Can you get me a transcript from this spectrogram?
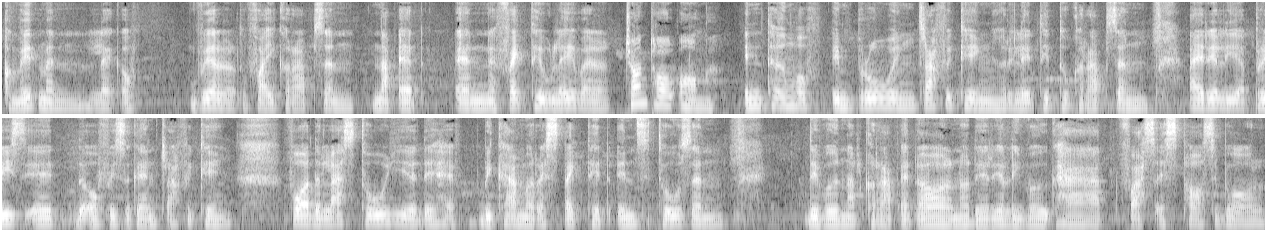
commitment, lack of will to fight corruption, not at an effective level. Chanthol Oung. In terms of improving trafficking related to corruption, I really appreciate the Office Against Trafficking. For the last two years, they have become a respected institution. They were not corrupt at all. No, they really work hard, fast as possible.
